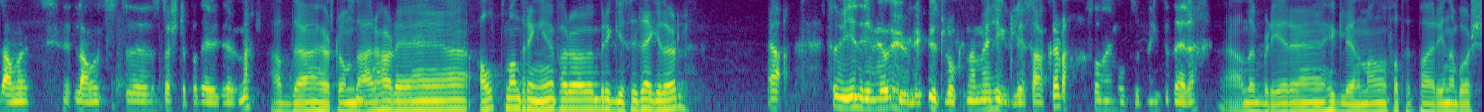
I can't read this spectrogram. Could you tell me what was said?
landets, landets uh, største på det vi driver med. Ja, det har jeg hørt om. Der har de alt man trenger for å brygge sitt eget øl. Ja, Så vi driver jo utelukkende med hyggelige saker, da. Sånn i motsetning til dere. Ja, det blir eh, hyggelig når man har fått et par innabords.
